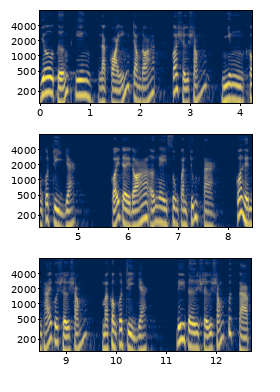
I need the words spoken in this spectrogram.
Vô tưởng thiên là cõi trong đó có sự sống nhưng không có tri giác. Cõi trời đó ở ngay xung quanh chúng ta Có hình thái của sự sống mà không có tri giác Đi từ sự sống phức tạp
